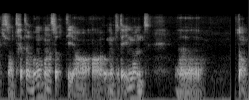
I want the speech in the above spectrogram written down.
qui sont très très bons, qu'on a sortis en, home entertainment. Donc,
